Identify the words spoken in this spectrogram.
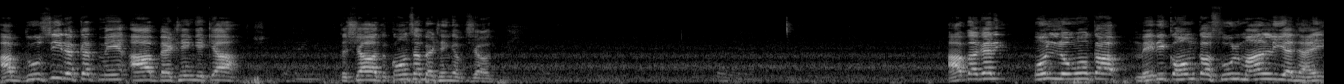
اب دوسری رکت میں آپ بیٹھیں گے کیا؟ تشاد کون سا بیٹھیں گے اب تشاد اب اگر ان لوگوں کا، میری قوم کا اصول مان لیا جائے،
